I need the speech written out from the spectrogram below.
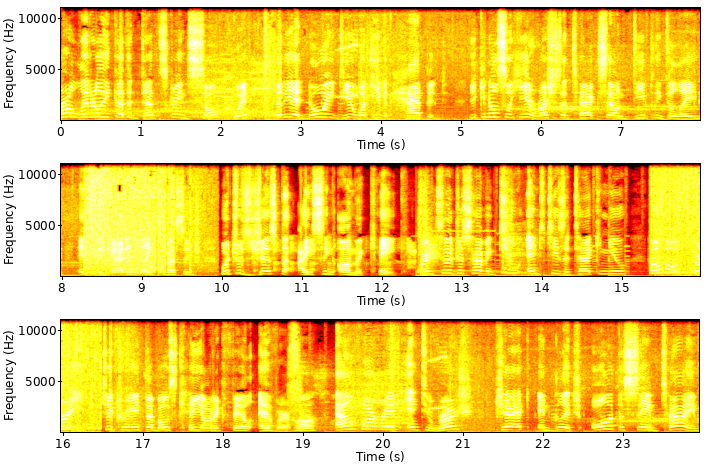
Bro literally got the death screen so quick that he had no idea what even happened. You can also hear Rush's attack sound deeply delayed into the guiding lights message, which was just the icing on the cake. But instead of just having two entities attacking you, how about three to create the most chaotic fail ever, huh? Alvar ran into Rush, Jack, and Glitch all at the same time,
